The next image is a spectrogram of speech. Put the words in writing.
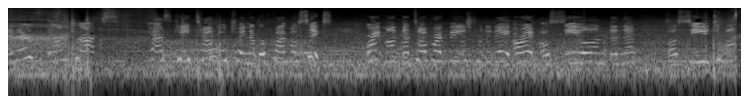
And there's Amtrak's Cascade Talgo train number 506. All right, Mom, that's all of our videos for today. All right, I'll see you on the next. I'll see you tomorrow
